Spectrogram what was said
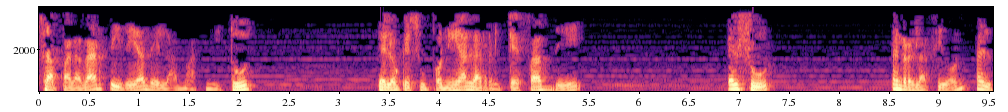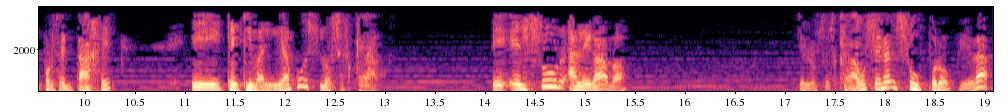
O sea, para darte idea de la magnitud de lo que suponía la riqueza de el sur en relación al porcentaje eh, que equivalía pues los esclavos. Eh, el sur alegaba que los esclavos eran su propiedad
